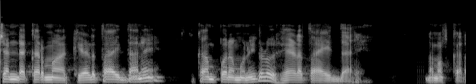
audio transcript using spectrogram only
ಚಂಡಕರ್ಮ ಕೇಳ್ತಾ ಇದ್ದಾನೆ, ಕಂಪನ ಮುನಿಗಳು ಹೇಳ್ತಾ ಇದ್ದಾರೆ. ನಮಸ್ಕಾರ.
